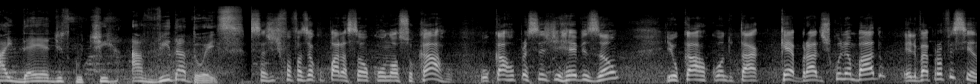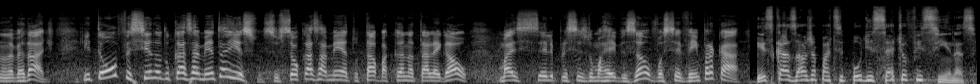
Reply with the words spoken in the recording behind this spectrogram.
a ideia é discutir a vida a dois. Se a gente for fazer a comparação com o nosso carro, o carro precisa de revisão e o carro, quando está quebrado, esculhambado, ele vai para a oficina, não é verdade? Então a oficina do casamento é isso. Se o seu casamento tá bacana, tá legal, mas ele precisa de uma revisão, você vem para cá. Esse casal já participou de sete oficinas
